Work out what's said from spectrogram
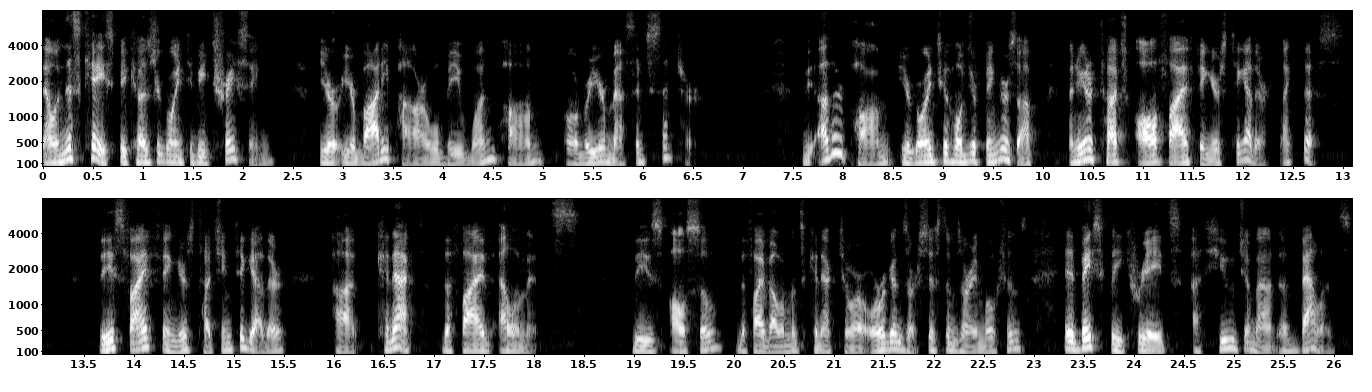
Now in this case because you're going to be tracing your your body power will be one palm over your message center. The other palm you're going to hold your fingers up and you're going to touch all five fingers together like this. These five fingers touching together uh, connect the five elements. These also the five elements connect to our organs our systems our emotions. It basically creates a huge amount of balance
